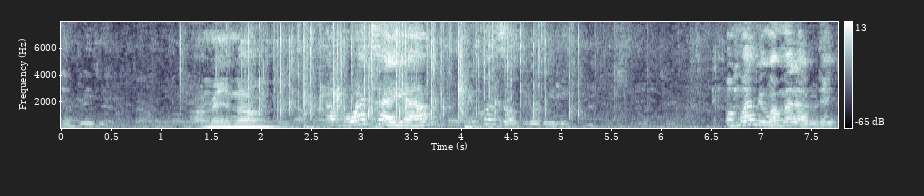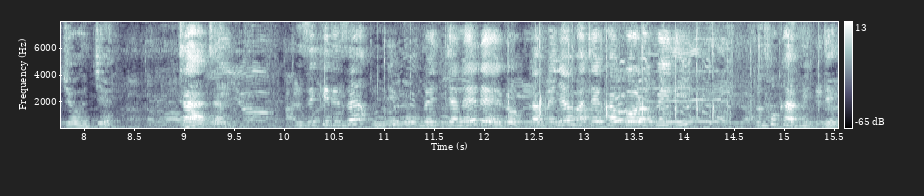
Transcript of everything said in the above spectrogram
lubiri amina. Am what i am because of lubiri omwami wamala lule george. Taata nzikiriza ndi mumbejja naye leero kamenya amateeka g'olubiri nfukamidde.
